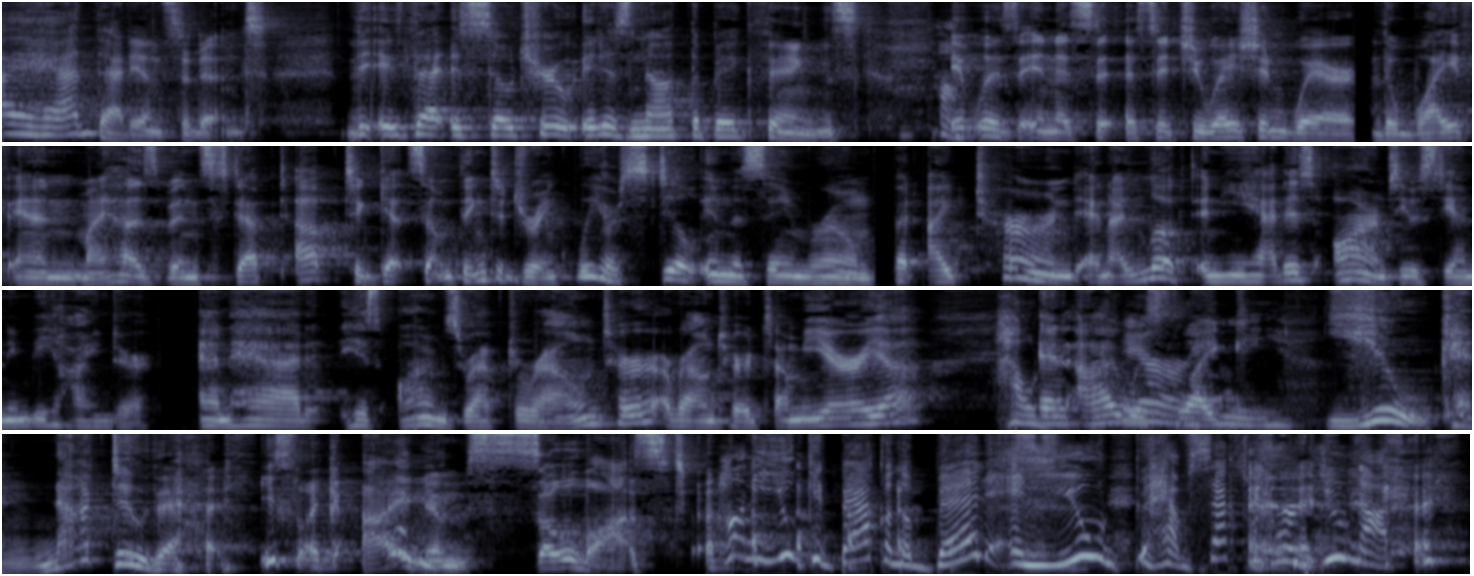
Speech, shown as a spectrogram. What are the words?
I had that incident. That is so true. It is not the big things. It was in a, a situation where the wife and my husband stepped up to get something to drink. We are still in the same room, but I turned and I looked and he had his arms, he was standing behind her and had his arms wrapped around her, around her tummy area. How And I was like. You cannot do that. He's like, I am so lost. honey, you get back on the bed and you have sex with her. Do not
